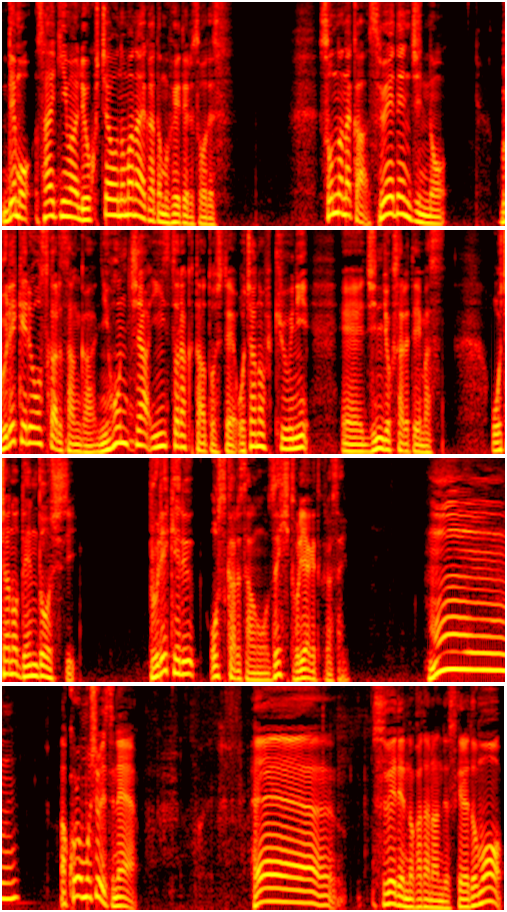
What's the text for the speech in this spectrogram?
でも、最近は緑茶を飲まない方も増えているそうです。そんな中、スウェーデン人のブレケル・オスカルさんが日本茶インストラクターとしてお茶の普及に、えー尽力されています。お茶の伝道師、ブレケル・オスカルさんをぜひ取り上げてください。うーん。あ、これ面白いですね。へー、スウェーデンの方なんですけれども、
